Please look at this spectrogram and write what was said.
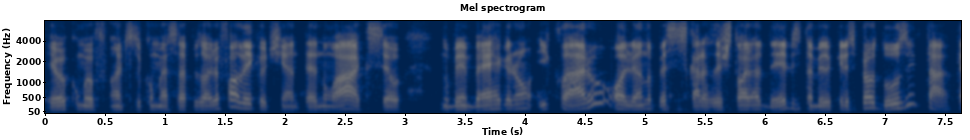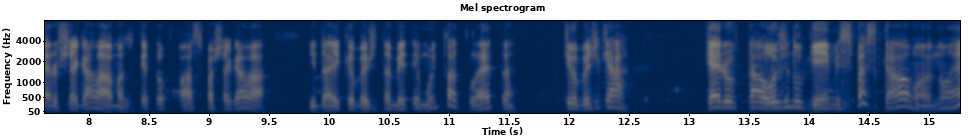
eu como eu, antes de começar o episódio, eu falei que eu tinha até no Axel, no Ben Bergeron, e claro, olhando para esses caras a história deles, também do que eles produzem, tá, quero chegar lá, mas o que é que eu faço para chegar lá? E daí que eu vejo também, tem muito atleta que eu vejo que, ah, quero estar tá hoje no game. Mas calma, não é?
